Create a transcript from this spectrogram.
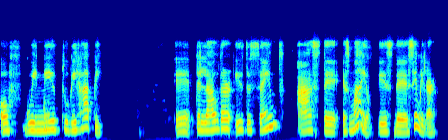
of we need to be happy. Uh, the louder is the same as the smile is the similar.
